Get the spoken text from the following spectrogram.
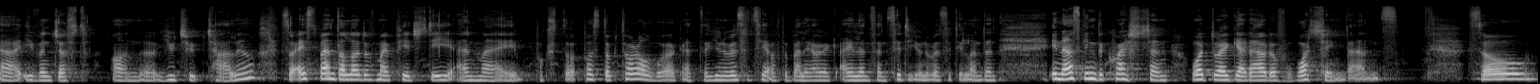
uh, even just on the YouTube channel. So I spent a lot of my PhD and my postdoctoral work at the University of the Balearic Islands and City University London in asking the question, what do I get out of watching dance? So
